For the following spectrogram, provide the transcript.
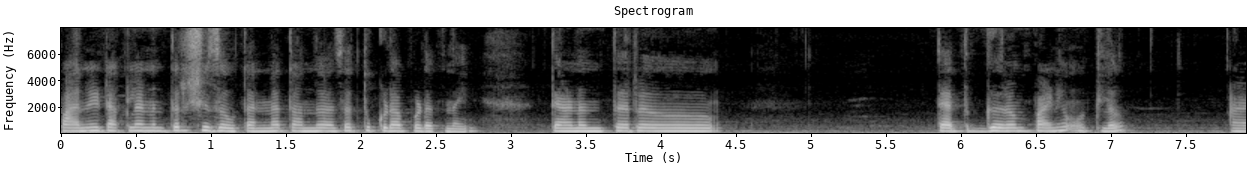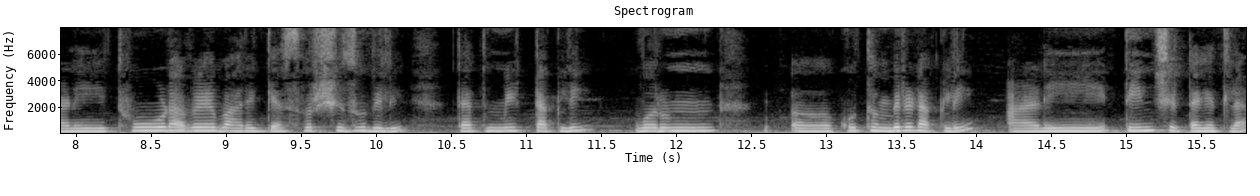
पाणी टाकल्यानंतर शिजवताना तांदळाचा तुकडा पडत नाही. त्यानंतर त्यात गरम पाणी ओतलं आणि थोडा वेळ बारीक गॅसवर शिजू दिली. त्यात मीठ टाकली वरून कोथिंबीर टाकली आणि तीन शिट्ट्या घेतल्या.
